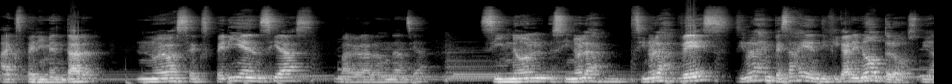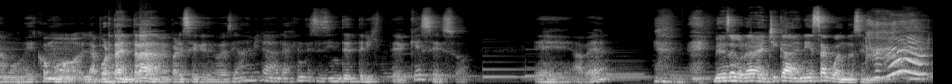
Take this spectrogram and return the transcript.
a experimentar nuevas experiencias, valga la redundancia, si no, si no, las, si no las ves, si no las empezás a identificar en otros, digamos? Es como la puerta de entrada, me parece que te voy a decir, ah, mira, la gente se siente triste, ¿qué es eso? Eh, a ver. me vas a acordar a la chica danesa cuando se,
